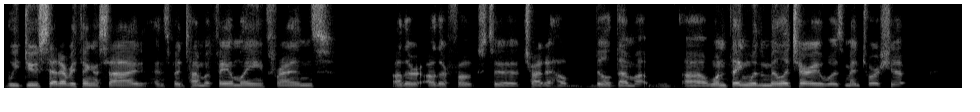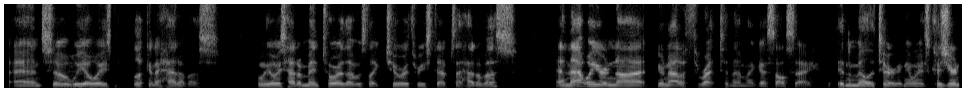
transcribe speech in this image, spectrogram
we do set everything aside and spend time with family, friends, other other folks to try to help build them up. Uh, one thing with the military was mentorship, and so mm-hmm. we always looking ahead of us. we always had a mentor that was like two or three steps ahead of us, and that way you're not you're not a threat to them. I guess I'll say in the military, anyways, because you're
